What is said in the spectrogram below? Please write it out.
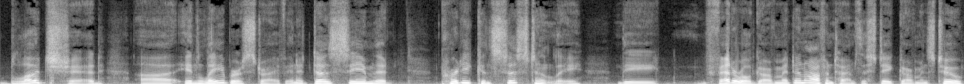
bloodshed uh, in labor strife. And it does seem that pretty consistently the federal government, and oftentimes the state governments too,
